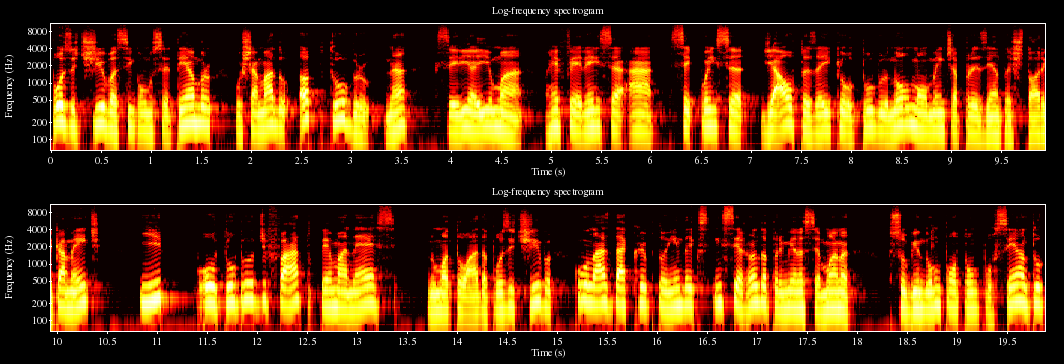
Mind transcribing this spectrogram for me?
positiva, assim como setembro, o chamado Uptubro, né? Que seria aí uma referência à sequência de altas aí que outubro normalmente apresenta historicamente. E outubro, de fato, permanece numa toada positiva, com o Nasdaq Crypto Index encerrando a primeira semana subindo 1,1%,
